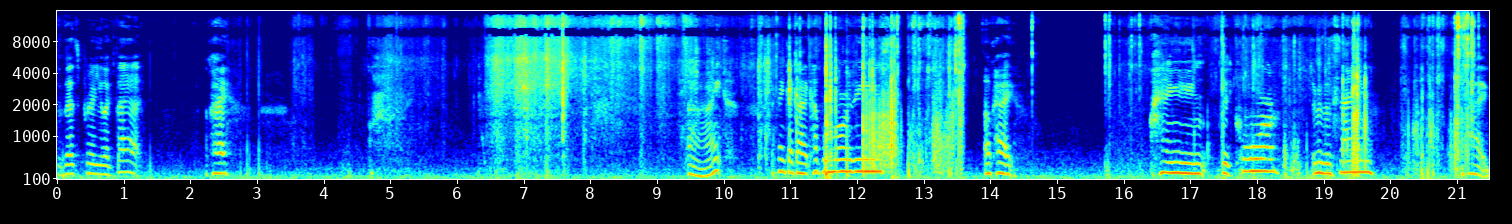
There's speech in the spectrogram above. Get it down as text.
so that's pretty like that. Okay. All right. I think I got a couple more of these. Okay. Hanging decor. They're the same. Okay.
